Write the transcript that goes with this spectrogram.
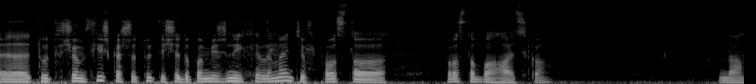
Е, Тут в чому фішка, що тут ще допоміжних елементів просто, просто багацько. Да.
